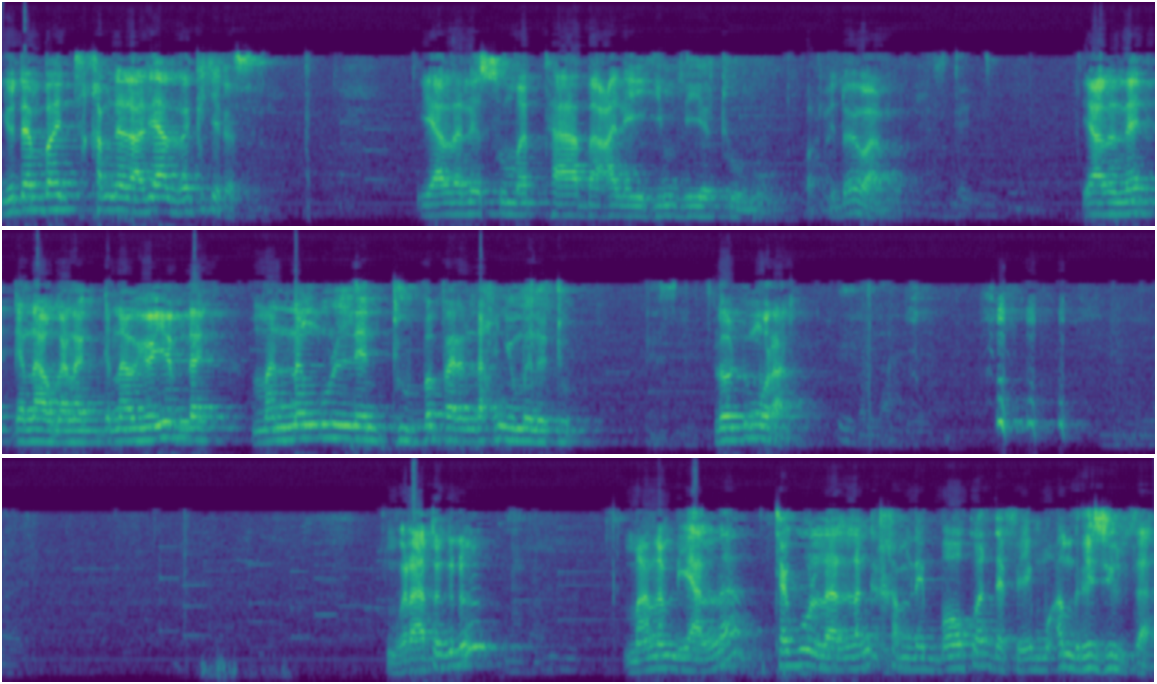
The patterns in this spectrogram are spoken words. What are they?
ñu dem ba xam ne daal yàlla rekk ci des yàlla ne suma taaba alayhim li yatuubu wax ci doy waar yàlla ne gannaaw ga nag gannaaw yooyu yëpp nag man nangul leen tuub ba pare ndax ñu mën a tuub loolu du moral muraata ngi noonu maanaam yàlla tegu la la nga xam ne boo ko defee mu am résultat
